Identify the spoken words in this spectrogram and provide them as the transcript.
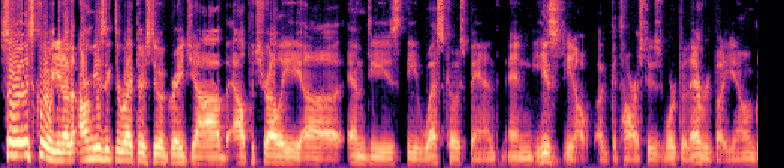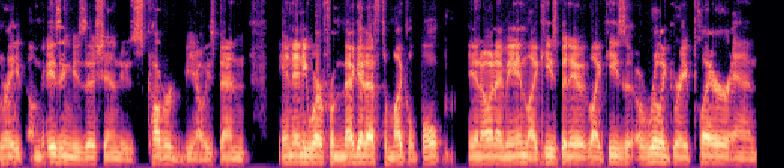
so it's cool you know the, our music directors do a great job al pitrelli uh, md's the west coast band and he's you know a guitarist who's worked with everybody you know mm-hmm. great amazing musician who's covered you know he's been in anywhere from Megadeth to Michael Bolton. You know what I mean? Like he's been like he's a really great player, and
